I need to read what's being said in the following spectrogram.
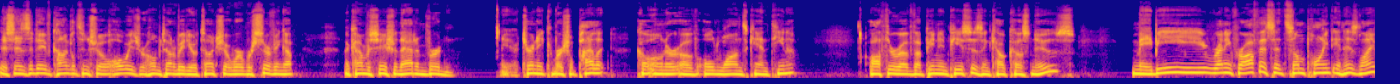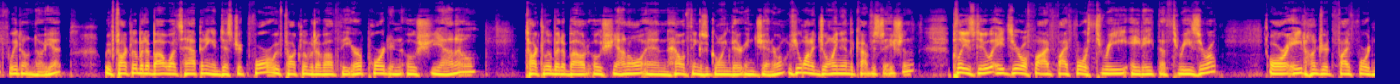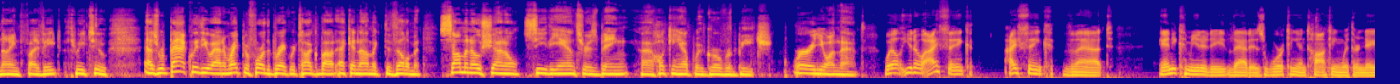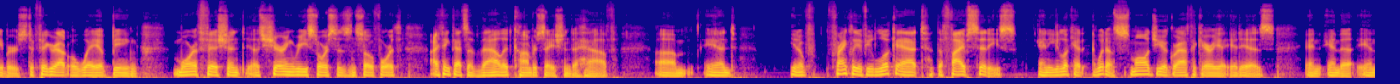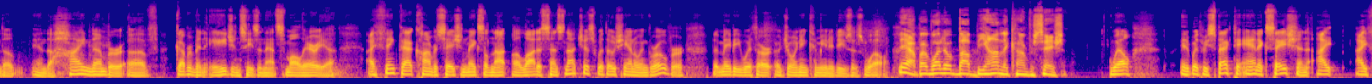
This is the Dave Congleton Show, always your hometown radio talk show, where we're serving up a conversation with Adam Verdin, attorney, commercial pilot, co-owner of Old Juan's Cantina, author of opinion pieces in Cal Coast News, maybe running for office at some point in his life. We don't know yet. We've talked a little bit about what's happening in District 4. We've talked a little bit about the airport in Oceano talked a little bit about Oceano and how things are going there in general. If you want to join in the conversation, please do 805-543-8830 or 800-549-5832. As we're back with you, Adam, right before the break, we're talking about economic development. Some in Oceano see the answer as being uh, hooking up with Grover Beach. Where are you on that? Well, you know, I think, I think that any community that is working and talking with their neighbors to figure out a way of being more efficient, uh, sharing resources and so forth. I think that's a valid conversation to have. Um, and, you know, f- frankly, if you look at the five cities and you look at what a small geographic area it is, and, and the and the and the high number of government agencies in that small area, I think that conversation makes a lot a lot of sense, not just with Oceano and Grover, but maybe with our adjoining communities as well. Yeah, but what about beyond the conversation? Well, with respect to annexation, I, I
